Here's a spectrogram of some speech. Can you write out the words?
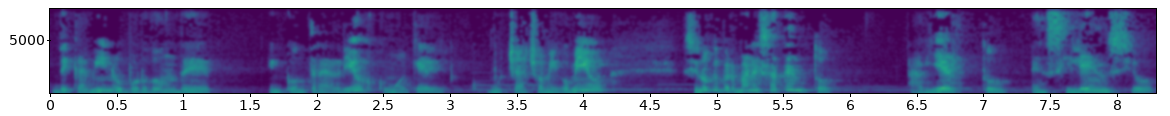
de camino por donde encontrar a Dios, como aquel muchacho amigo mío, sino que permanece atento abierto, en silencio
